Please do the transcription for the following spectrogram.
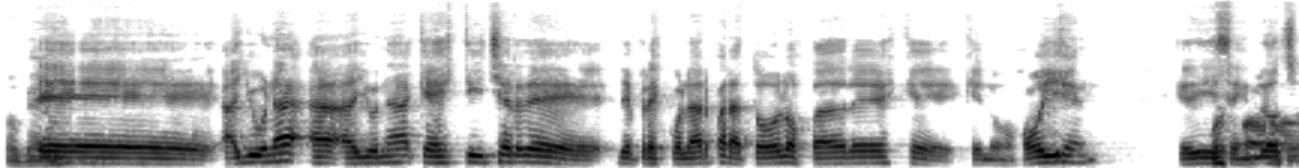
Okay. Eh, hay, una, hay una que es teacher de, de preescolar para todos los padres que, que nos oyen, que dicen, los,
